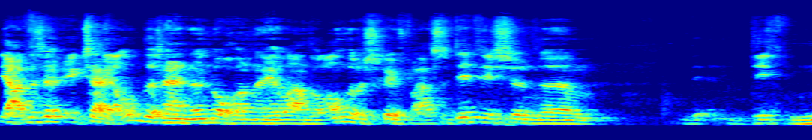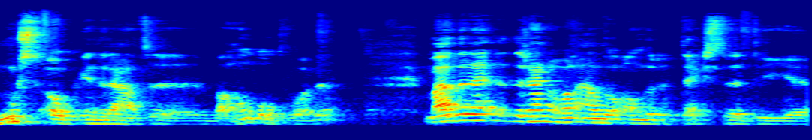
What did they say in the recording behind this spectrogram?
ja, dus, ik zei al, er zijn nog een heel aantal andere schriftplaatsen. Dit is een, dit moest ook inderdaad behandeld worden. Maar er, zijn nog wel een aantal andere teksten die, uh,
